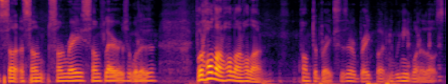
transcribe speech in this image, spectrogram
sun sun sun rays, sun flares, or whatever. But hold on, hold on, hold on. Pump the brakes. Is there a brake button? We need one of those.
